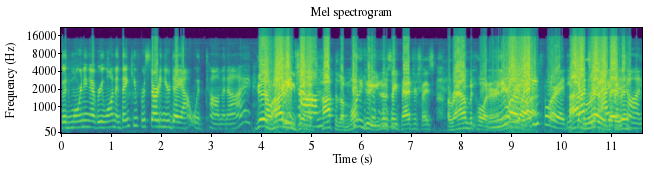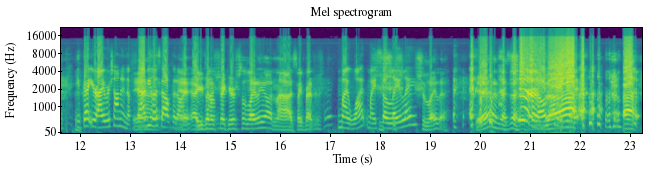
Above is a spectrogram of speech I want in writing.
Good morning, everyone, and thank you for starting your day out with Tom and I. Good How morning, you, Jenna. Top of the morning to you. You know St. Patrick's Day's around the corner. You are we ready for it. You've I'm got your Irish baby. on. You've got your Irish on and a Yeah. fabulous outfit on. Uh, Are too, you going to shake your shillelagh on uh, St. Patrick's Day? my what? My solele? Shillelagh. Yeah, that's a, Sure, I'll shake it. uh,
